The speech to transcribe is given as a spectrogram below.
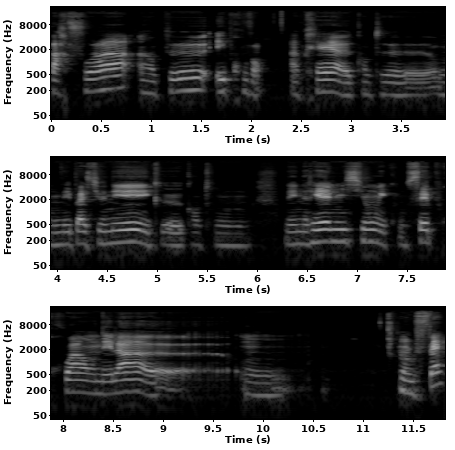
parfois un peu éprouvant. Après, euh, quand euh, on est passionné et que quand on, a une réelle mission et qu'on sait pourquoi on est là, euh, on, le fait.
